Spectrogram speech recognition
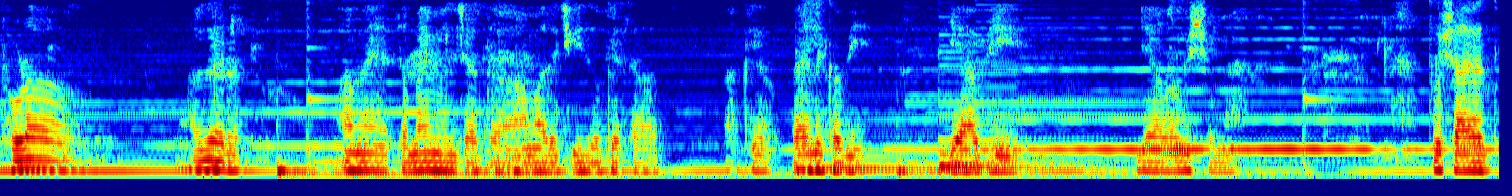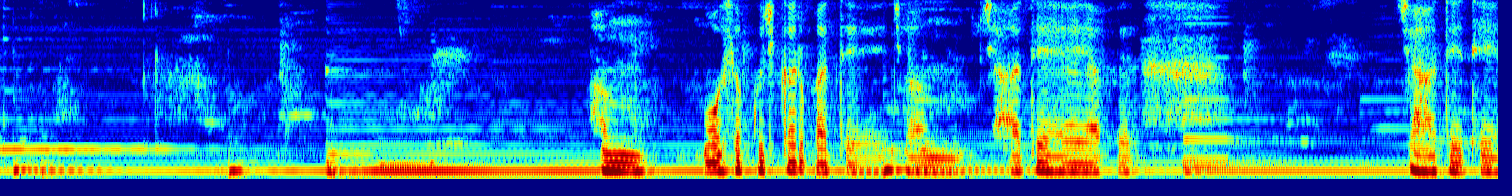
थोड़ा अगर हमें समय मिल जाता हमारी चीज़ों के साथ पहले कभी या अभी या भविष्य में। तो शायद हम वो सब कुछ कर पाते हैं जो हम चाहते हैं या फिर चाहते थे।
